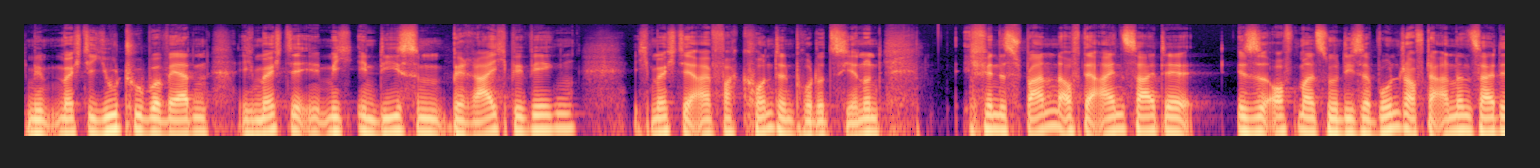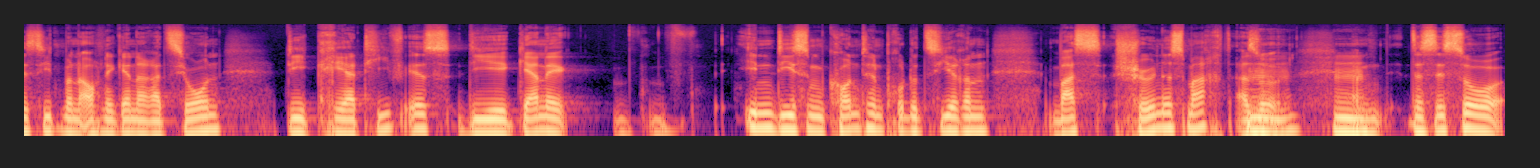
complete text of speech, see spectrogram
ich möchte YouTuber werden, ich möchte mich in diesem Bereich bewegen, ich möchte einfach Content produzieren. Und ich finde es spannend, auf der einen Seite ist es oftmals nur dieser Wunsch, auf der anderen Seite sieht man auch eine Generation, die kreativ ist, die gerne in diesem Content produzieren, was Schönes macht. Also mhm. mhm. ähm, das ist so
